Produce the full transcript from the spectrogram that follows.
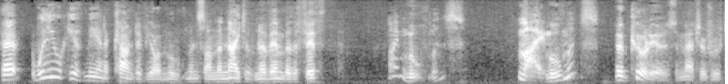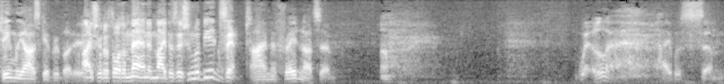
Uh, will you give me an account of your movements on the night of November the 5th? My movements? My movements? Uh, purely as a matter of routine, we ask everybody. I should have thought a man in my position would be exempt. I'm afraid not, sir. Well, uh, I was, um,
